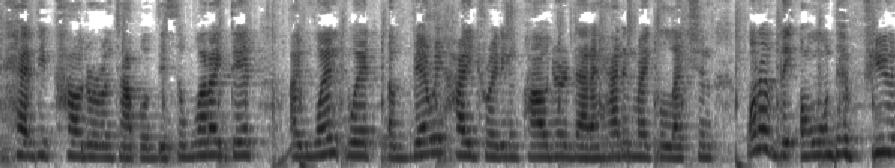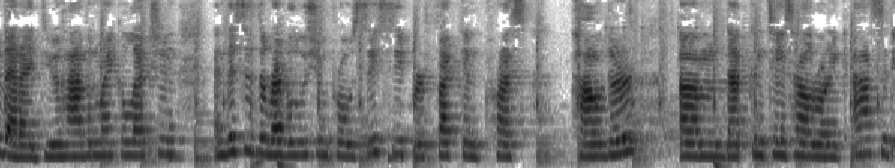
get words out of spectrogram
heavy powder on top of this. So what I did, I went with a very hydrating powder that I had in my collection. One of the only the few that I do have in my collection. And this is the Revolution Pro CC Perfect and Press powder. um, that contains hyaluronic acid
